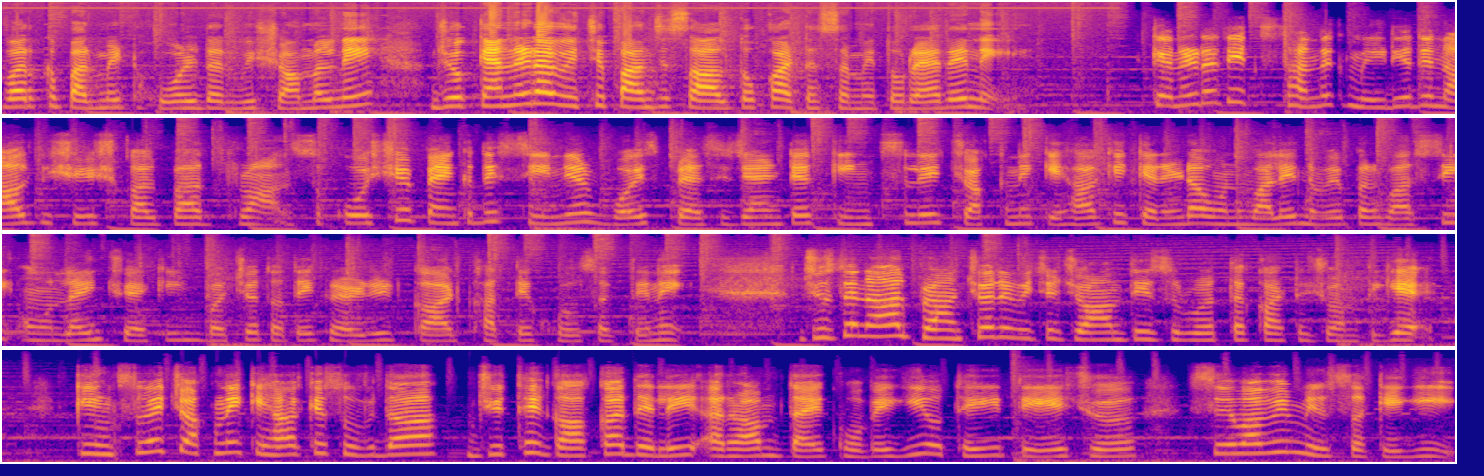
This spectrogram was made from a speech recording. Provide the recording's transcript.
ਵਰਕ ਪਰਮਿਟ ਹੋਲਡਰ ਵੀ ਸ਼ਾਮਲ ਨੇ, ਜੋ ਕੈਨੇਡਾ ਵਿੱਚ 5 ਸਾਲ ਤੋਂ ਘੱਟ ਸਮੇਂ ਤੋਂ ਰਹਿ ਰਹੇ ਨੇ। ਕੈਨੇਡਾ ਦੇ ਇੱਕ ਸਥਾਨਕ ਮੀਡੀਆ ਦੇ ਨਾਲ ਵਿਸ਼ੇਸ਼ ਗੱਲਬਾਤ ਦੌਰਾਨ ਸਕੋਸ਼ੀਆ ਬੈਂਕ ਦੇ senior vice president Kingsley Chuck ਨੇ ਕਿਹਾ ਕਿ ਕੈਨੇਡਾ ਆਉਣ ਵਾਲੇ ਨਵੇਂ ਪ੍ਰਵਾਸੀ ਆਨਲਾਈਨ ਚੈਕਿੰਗ, ਬਚਤ ਅਤੇ ਕ੍ਰੈਡਿਟ ਕਾਰਡ ਖਾਤੇ ਖੋਲ ਸਕਦੇ ਨੇ, ਜਿਸ ਦੇ ਨਾਲ ਬ੍ਰਾਂਚਾਂ ਦੇ ਵਿੱਚ ਜਾਣ ਦੀ ਜ਼ਰੂਰਤ ਘਟ ਜਾਂਦੀ ਹੈ। ਕਿੰਗਸਲੇ ਚੱਕ ਨੇ ਕਿਹਾ ਕਿ ਸੁਵਿਧਾ ਜਿੱਥੇ ਗਾਹਕਾਂ ਦੇ ਲਈ ਆਰਾਮਦਾਇਕ ਹੋਵੇਗੀ, ਉੱਥੇ ਹੀ ਤੇਜ਼ ਸੇਵਾ ਵੀ ਮਿਲ ਸਕੇਗੀ।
